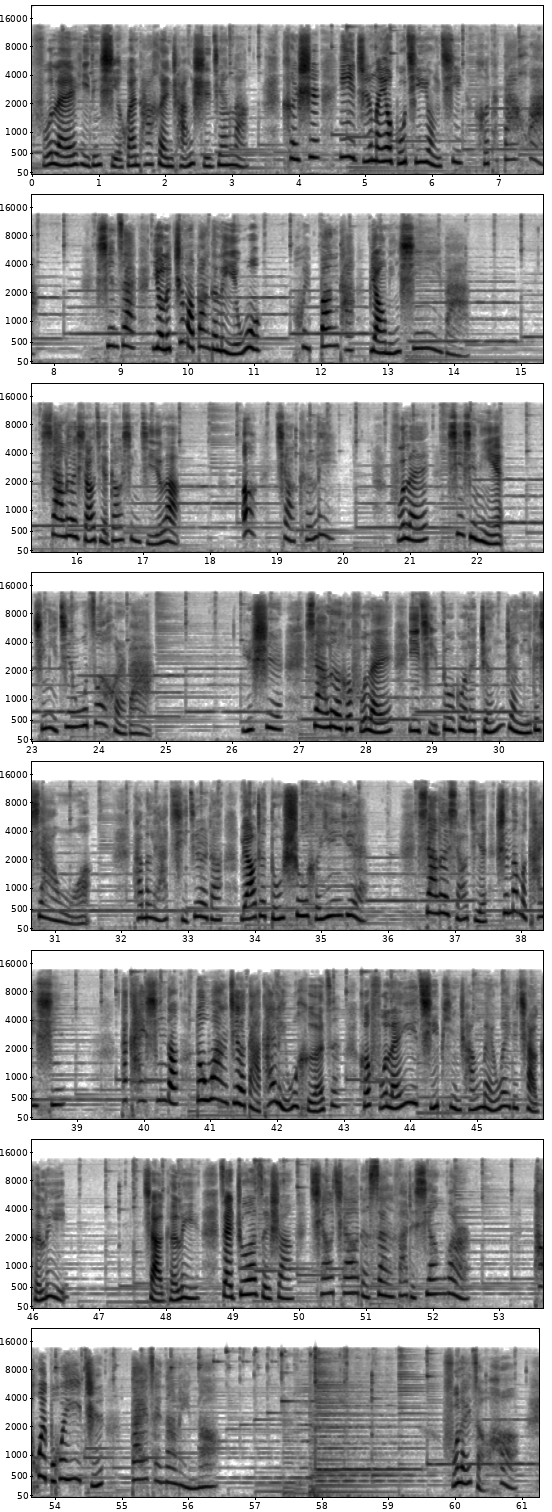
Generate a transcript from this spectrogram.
弗雷已经喜欢他很长时间了，可是一直没有鼓起勇气和他搭话。现在有了这么棒的礼物，会帮他表明心意吧？夏乐小姐高兴极了。哦，巧克力，弗雷，谢谢你，请你进屋坐会儿吧。于是，夏乐和弗雷一起度过了整整一个下午。他们俩起劲儿地聊着读书和音乐。夏乐小姐是那么开心，她开心的都忘记了打开礼物盒子，和弗雷一起品尝美味的巧克力。巧克力在桌子上悄悄地散发着香味儿，它会不会一直待在那里呢？弗雷走后，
